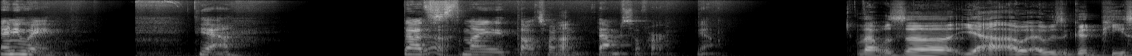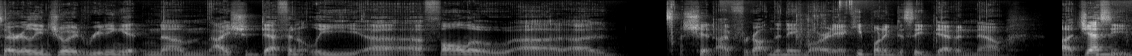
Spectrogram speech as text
Anyway, yeah. That's my thoughts on them so far. Yeah. that was uh yeah I, it was a good piece i really enjoyed reading it and um i should definitely uh, uh follow uh, uh shit i've forgotten the name already i keep wanting to say Devon now uh, Jesse,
